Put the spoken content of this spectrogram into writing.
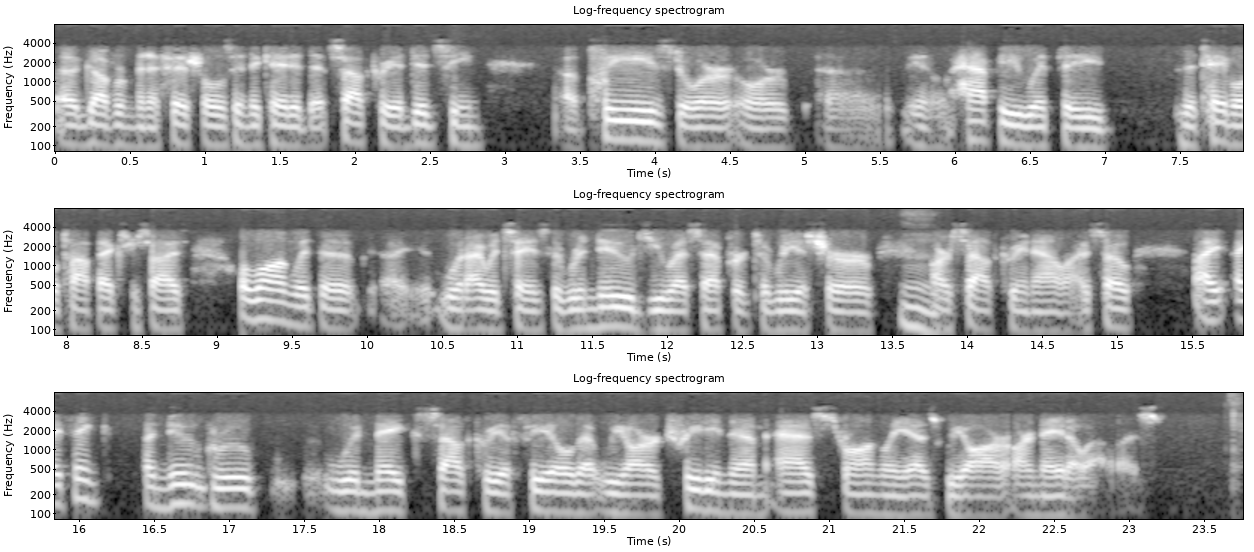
Uh, government officials indicated that South Korea did seem uh, pleased or or uh, you know happy with the the tabletop exercise, along with the uh, what I would say is the renewed U.S. effort to reassure mm. our South Korean allies. So I, I think a new group would make South Korea feel that we are treating them as strongly as we are our NATO allies.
